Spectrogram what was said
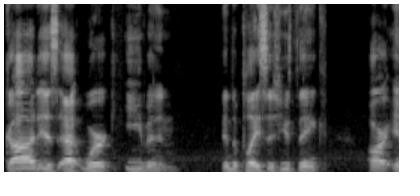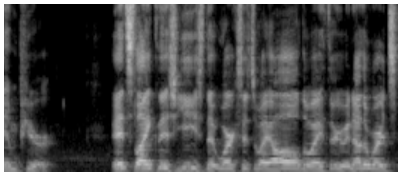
God is at work even in the places you think are impure. It's like this yeast that works its way all the way through. In other words,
